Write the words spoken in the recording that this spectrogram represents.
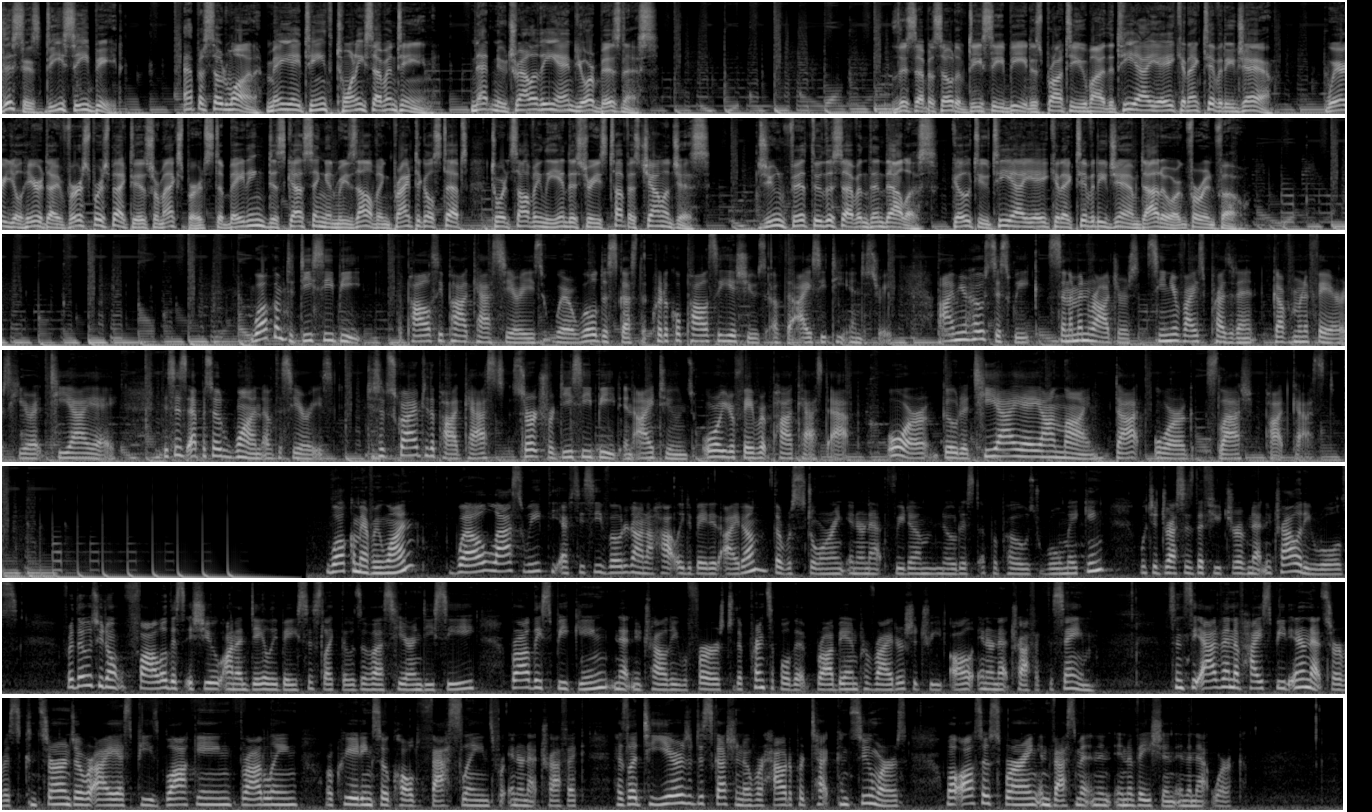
This is DC Beat, Episode 1, May 18th, 2017. Net neutrality and your business. This episode of DC Beat is brought to you by the TIA Connectivity Jam, where you'll hear diverse perspectives from experts debating, discussing, and resolving practical steps toward solving the industry's toughest challenges. June 5th through the 7th in Dallas. Go to TIAConnectivityJam.org for info. Welcome to DC Beat, the policy podcast series where we'll discuss the critical policy issues of the ICT industry. I'm your host this week, Cinnamon Rogers, Senior Vice President, Government Affairs here at TIA. This is episode one of the series. To subscribe to the podcast, search for DC Beat in iTunes or your favorite podcast app, or go to tiaonline.org slash podcast. Welcome, everyone. Well, last week the FCC voted on a hotly debated item, the Restoring Internet Freedom Notice of Proposed Rulemaking, which addresses the future of net neutrality rules. For those who don't follow this issue on a daily basis, like those of us here in DC, broadly speaking, net neutrality refers to the principle that broadband providers should treat all internet traffic the same. Since the advent of high speed internet service, concerns over ISPs blocking, throttling, or creating so called fast lanes for internet traffic has led to years of discussion over how to protect consumers while also spurring investment and innovation in the network.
